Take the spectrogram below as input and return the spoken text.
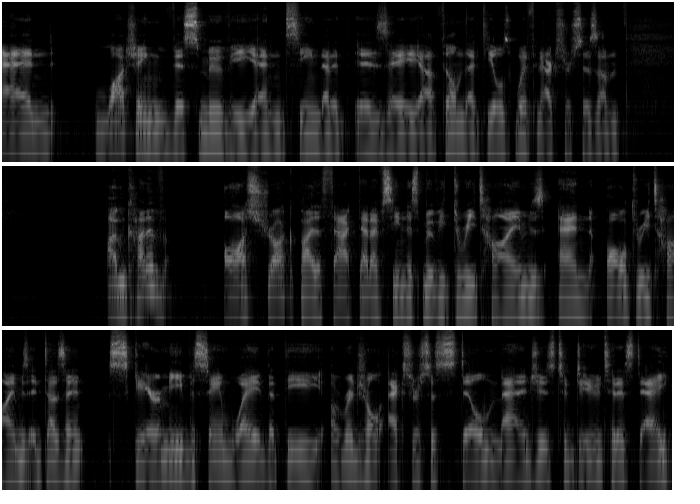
And watching this movie and seeing that it is a uh, film that deals with an exorcism, I'm kind of awestruck by the fact that I've seen this movie three times, and all three times it doesn't scare me the same way that the original Exorcist still manages to do to this day.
